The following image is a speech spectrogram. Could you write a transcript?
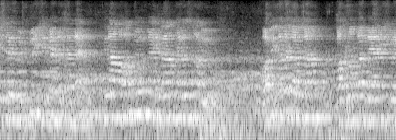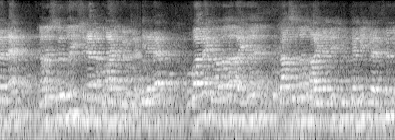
işleri düştüğü için ben de senden kiramı almıyorum ve kiranın yarısını alıyorum. Fabrikada çalışan patronlar veya işverenler çalıştırdığı işçilerine kolaylık gösterir. Mübarek Ramazan ayını şahsımız, ailemiz, ülkemiz ve tüm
